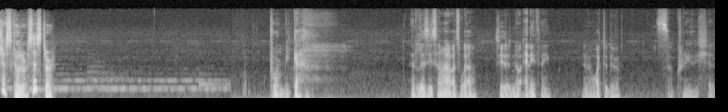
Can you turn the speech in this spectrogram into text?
She just killed her sister. Poor Mika. And Lizzie somehow as well. She didn't know anything. Didn't know what to do. So crazy shit.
